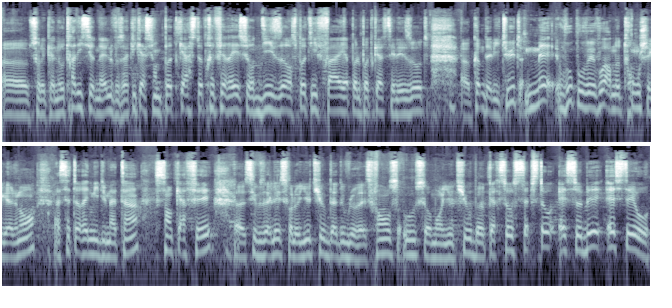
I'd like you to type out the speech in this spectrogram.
euh, sur les canaux traditionnels, vos applications de podcast préférées sur Deezer, Spotify, Apple Podcast et les autres, euh, comme d'habitude, mais vous pouvez voir nos tronches également à 7h30 du matin, sans café, euh, si vous allez sur le YouTube d'AWS France ou sur mon YouTube perso Sepsto SEB STO.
